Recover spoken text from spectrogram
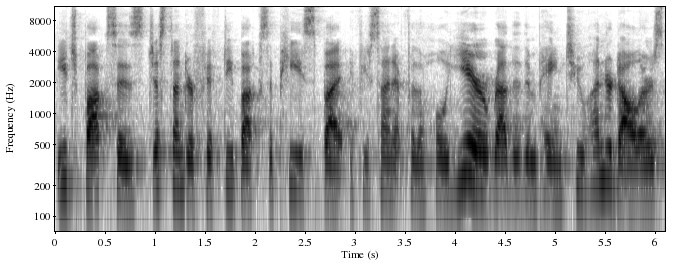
Each box is just under 50 bucks a piece, but if you sign up for the whole year, rather than paying $200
